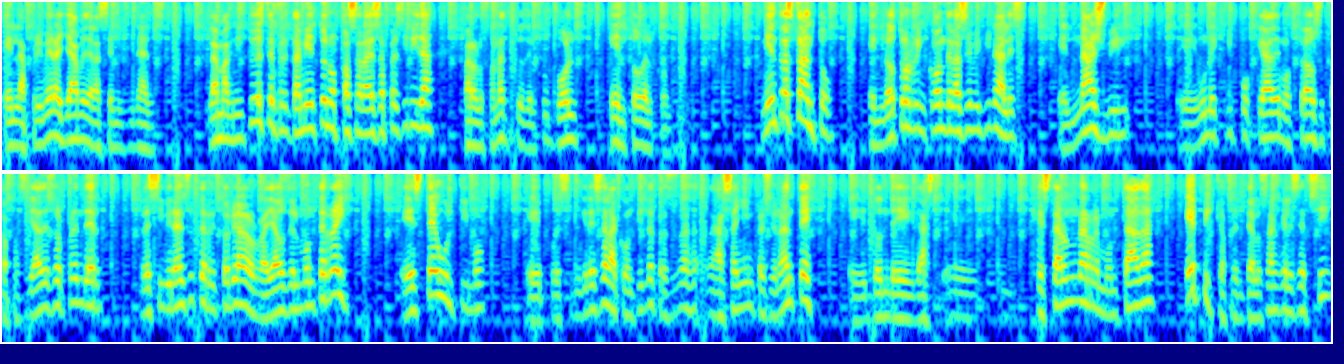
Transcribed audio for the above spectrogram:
en la primera llave de las semifinales. La magnitud de este enfrentamiento no pasará desapercibida para los fanáticos del fútbol en todo el continente. Mientras tanto, en el otro rincón de las semifinales, el Nashville, eh, un equipo que ha demostrado su capacidad de sorprender, recibirá en su territorio a los Rayados del Monterrey, este último, eh, pues ingresa a la contienda tras una hazaña impresionante, eh, donde gestaron una remontada épica frente a Los Ángeles FC.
